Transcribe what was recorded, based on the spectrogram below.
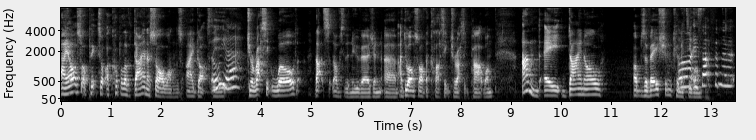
I also picked up a couple of dinosaur ones. I got the Oh, yeah. Jurassic World. That's obviously the new version. Um, I do also have the classic Jurassic Park one, and a Dino Observation Committee Oh, one. is that from the?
